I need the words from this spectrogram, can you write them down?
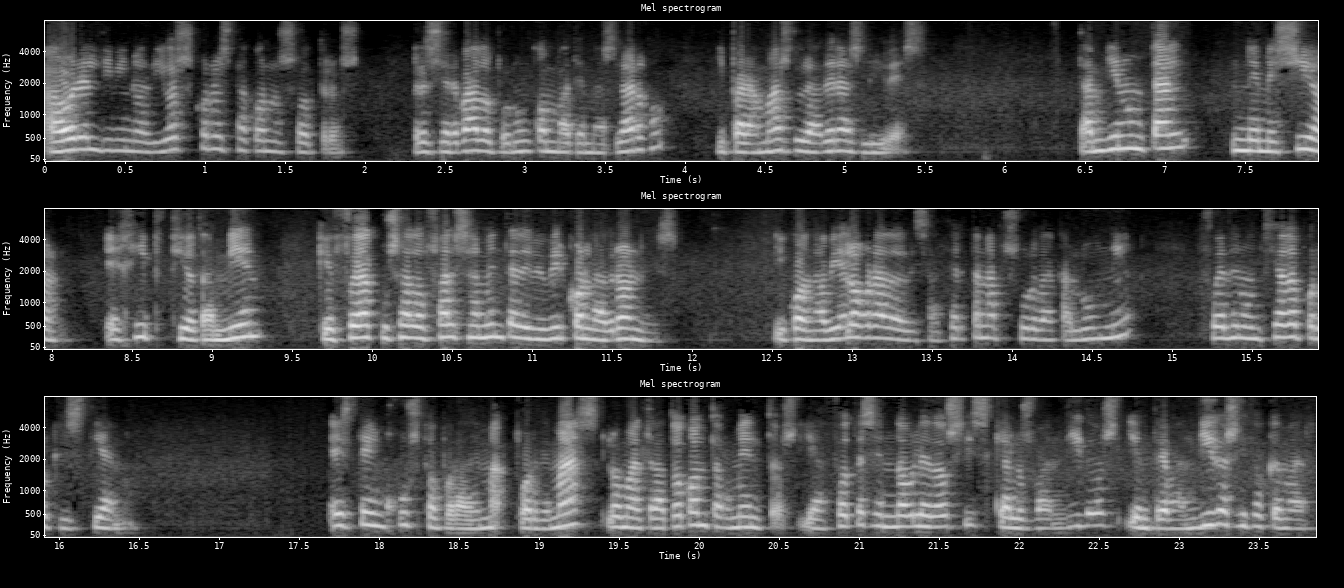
Ahora el divino Dioscoro está con nosotros, reservado por un combate más largo y para más duraderas lides. También un tal Nemesión, egipcio también, que fue acusado falsamente de vivir con ladrones, y cuando había logrado deshacer tan absurda calumnia, fue denunciado por cristiano. Este injusto por, por demás lo maltrató con tormentos y azotes en doble dosis que a los bandidos y entre bandidos hizo quemar,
